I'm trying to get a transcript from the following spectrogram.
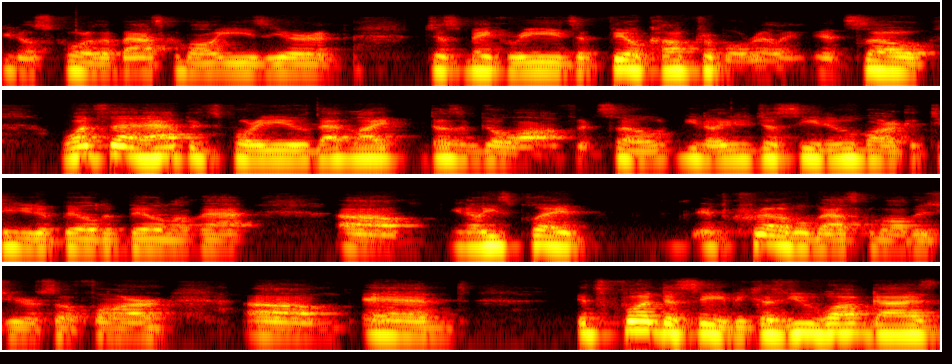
you know score the basketball easier and just make reads and feel comfortable really and so once that happens for you, that light doesn't go off. And so, you know, you just see Oumar continue to build and build on that. Um, you know, he's played incredible basketball this year so far. Um, and it's fun to see because you want guys,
